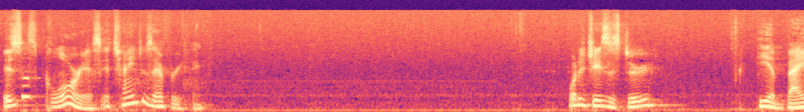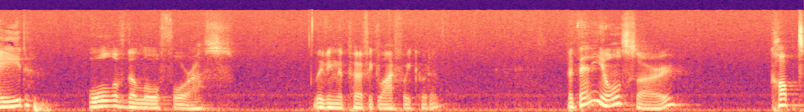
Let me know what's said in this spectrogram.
It's just glorious. It changes everything. What did Jesus do? He obeyed all of the law for us, living the perfect life we couldn't. But then he also copped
